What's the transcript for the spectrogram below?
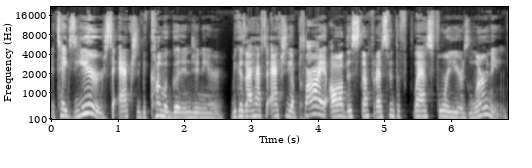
It takes years to actually become a good engineer because I have to actually apply all this stuff that I spent the last four years learning.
